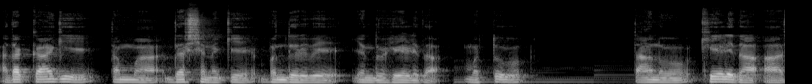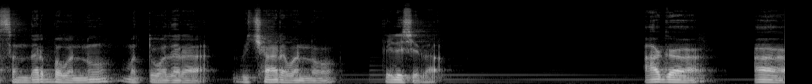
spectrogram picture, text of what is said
ಅದಕ್ಕಾಗಿ ತಮ್ಮ ದರ್ಶನಕ್ಕೆ ಬಂದಿರುವೆ ಎಂದು ಹೇಳಿದ ಮತ್ತು ತಾನು ಕೇಳಿದ ಆ ಸಂದರ್ಭವನ್ನು ಮತ್ತು ಅದರ ವಿಚಾರವನ್ನು ತಿಳಿಸಿದ. ಆಗ ಆ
